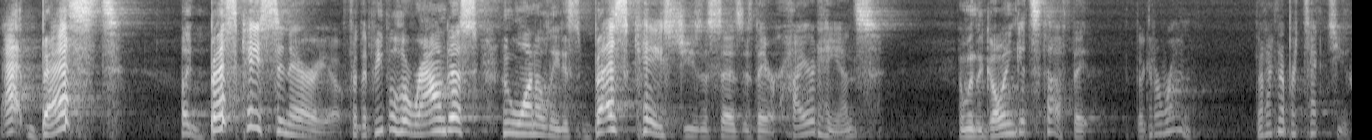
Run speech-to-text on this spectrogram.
at best, like, best case scenario for the people around us who want to lead us, best case, Jesus says, is they are hired hands. And when the going gets tough, they, they're going to run. They're not going to protect you.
